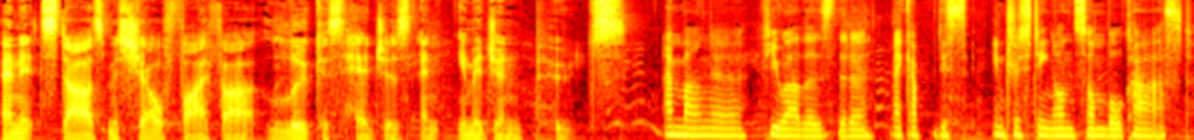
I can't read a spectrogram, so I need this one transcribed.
and it stars Michelle Pfeiffer, Lucas Hedges, and Imogen Poots. among a few others that are, make up this interesting ensemble cast.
